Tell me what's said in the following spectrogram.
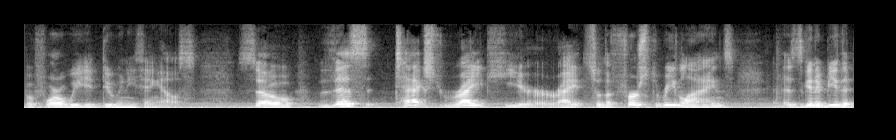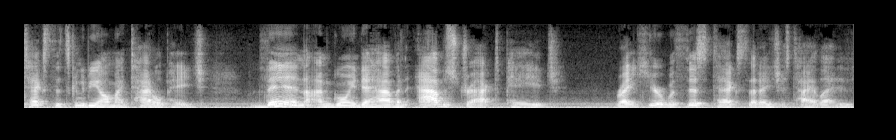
before we do anything else. So this text right here, right? So the first three lines is going to be the text that's going to be on my title page. Then I'm going to have an abstract page right here with this text that I just highlighted.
